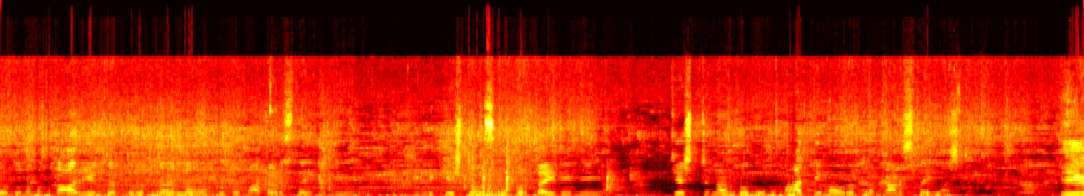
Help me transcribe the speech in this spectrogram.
ಬಂದು ನಮ್ಮ ಕಾರ್ಯಕರ್ತರ ಹತ್ರ ಎಲ್ಲ ಹೋಗ್ಬಿಟ್ಟು ಮಾತಾಡಿಸ್ತಾ ಇದ್ದೀನಿ. ಇಲ್ಲಿ ಗೆಸ್ಟ್ ಹೌಸ್ಗೂ ಬರ್ತಾ ಇದ್ದೀನಿ. ಜಸ್ಟ್ ನಾನು ಬಂದು ಮಾಧ್ಯಮವ್ರ ಹತ್ರ ಕಾಣಿಸ್ತಾ ಇಲ್ಲ ಅಷ್ಟೇ. ಈಗ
